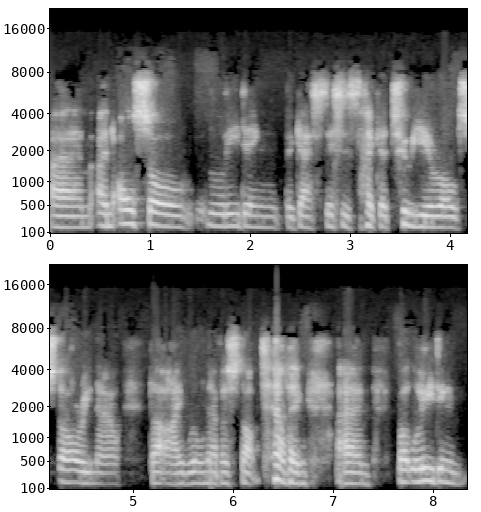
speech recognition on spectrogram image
um, and also leading the guests. This is like a two-year-old story now that I will never stop telling. Um, but leading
